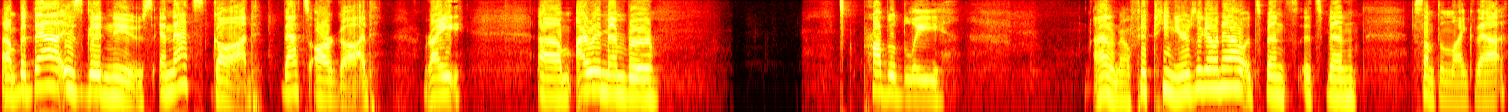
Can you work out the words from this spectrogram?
Um, but that is good news, and that's God. That's our God, right? Um, I remember probably I don't know, 15 years ago now. It's been it's been something like that.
